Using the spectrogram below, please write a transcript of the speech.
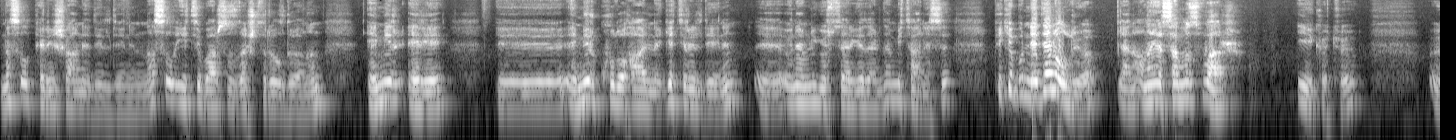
nasıl perişan edildiğinin, nasıl itibarsızlaştırıldığının emir eri, e, emir kulu haline getirildiğinin e, önemli göstergelerinden bir tanesi. Peki bu neden oluyor? Yani anayasamız var, iyi kötü. E,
